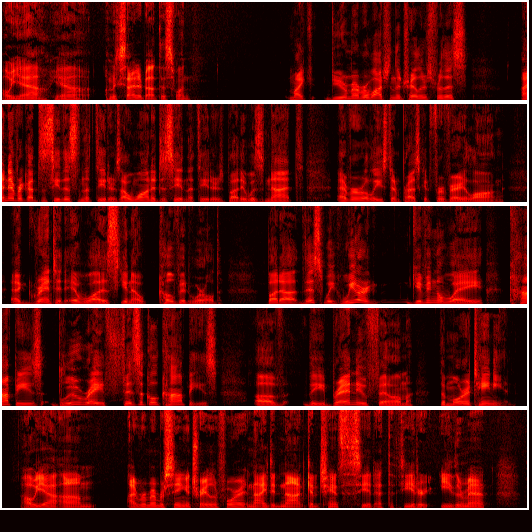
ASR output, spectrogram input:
Oh yeah, yeah. I'm excited about this one. Mike, do you remember watching the trailers for this? I never got to see this in the theaters. I wanted to see it in the theaters, but it was not ever released in Prescott for very long. Uh, granted, it was, you know, COVID world. But uh, this week we are giving away copies, Blu ray physical copies of the brand new film, The Mauritanian. Oh yeah, um, I remember seeing a trailer for it, and I did not get a chance to see it at the theater either, Matt.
